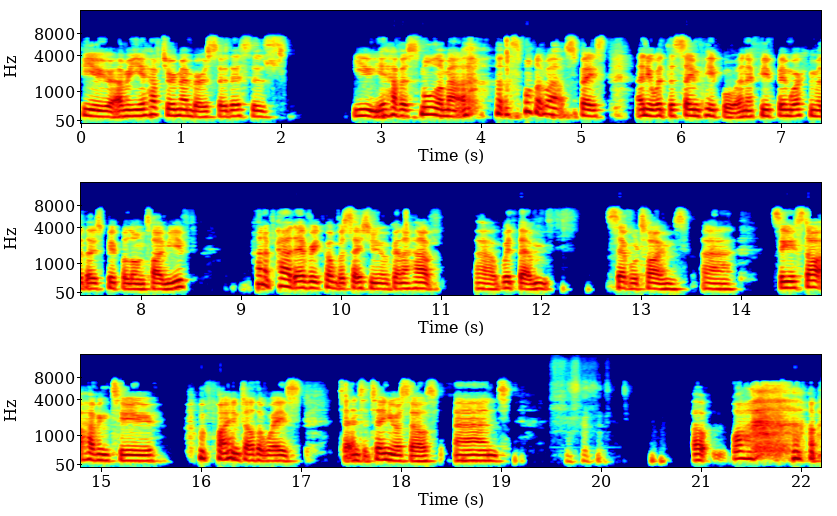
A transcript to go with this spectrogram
few. I mean, you have to remember. So this is you you have a small amount a small amount of space and you're with the same people. And if you've been working with those people a long time you've kind of had every conversation you're going to have uh, with them several times. Uh, so you start having to find other ways to entertain yourselves and uh, wow,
